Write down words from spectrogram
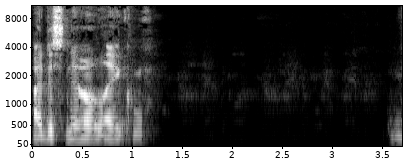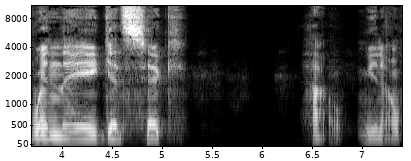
I just know like when they get sick how you know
